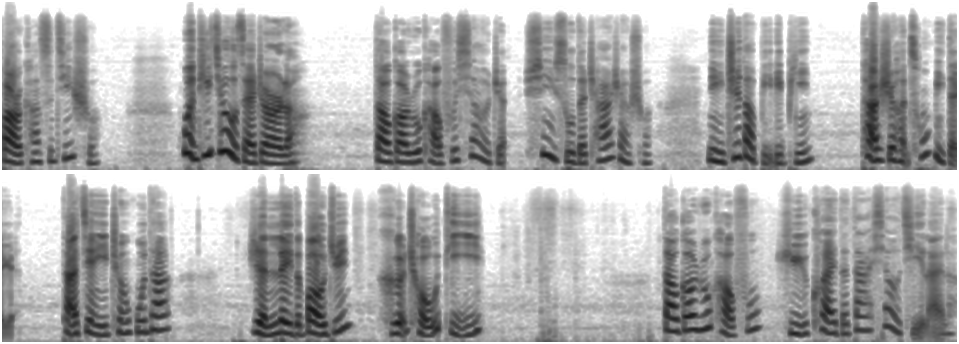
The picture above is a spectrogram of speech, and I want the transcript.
鲍尔康斯基说：“问题就在这儿了。”道高茹考夫笑着，迅速地插上说：“你知道比利宾，他是很聪明的人。他建议称呼他‘人类的暴君’和仇敌。”道高茹考夫愉快地大笑起来了。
